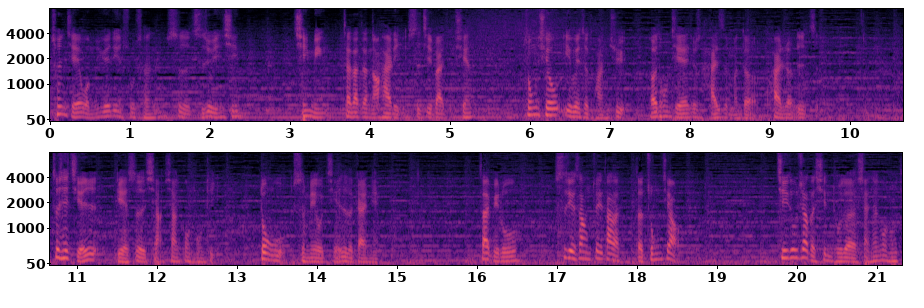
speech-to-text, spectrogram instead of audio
春节我们约定俗成是辞旧迎新，清明在大家脑海里是祭拜祖先，中秋意味着团聚，儿童节就是孩子们的快乐日子。这些节日也是想象共同体。动物是没有节日的概念。再比如，世界上最大的宗教——基督教的信徒的想象共同体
